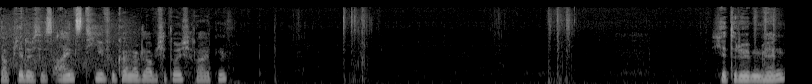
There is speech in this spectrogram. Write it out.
glaube, hier durch das 1 Tiefe können wir, glaube ich, hier durchreiten. Hier drüben hin.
